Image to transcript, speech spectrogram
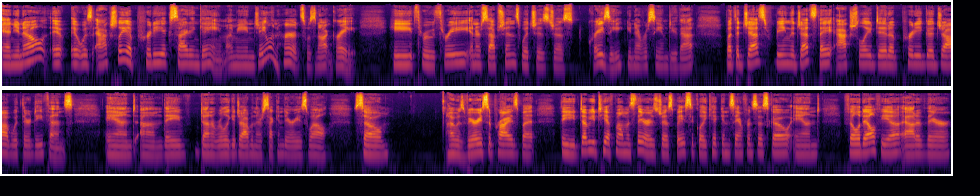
and you know, it, it was actually a pretty exciting game. I mean, Jalen Hurts was not great. He threw three interceptions, which is just crazy. You never see him do that. But the Jets, being the Jets, they actually did a pretty good job with their defense. And um, they've done a really good job in their secondary as well. So I was very surprised, but the WTF moments there is just basically kicking San Francisco and Philadelphia out of their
